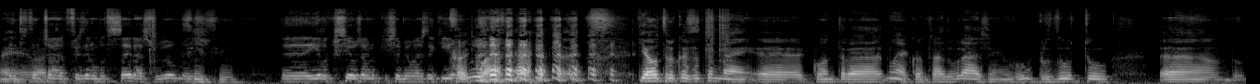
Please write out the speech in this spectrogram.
É, Entretanto já fizeram uma terceira, acho eu, mas. Sim, sim. Uh, ele cresceu, já não quis saber mais daquilo. Claro. que é outra coisa também, uh, contra, não é contra a dobragem, o produto, uh,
